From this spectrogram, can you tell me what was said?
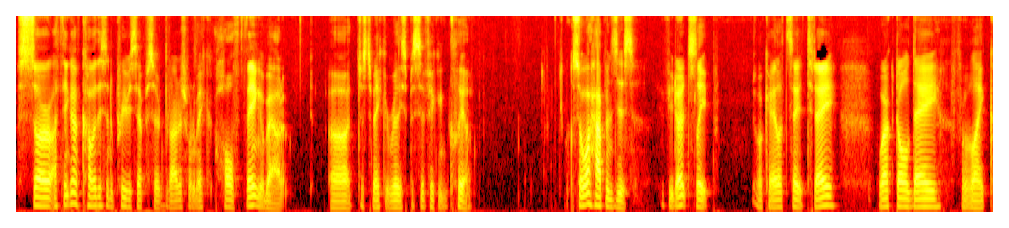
So, I think I've covered this in a previous episode, but I just want to make a whole thing about it, uh, just to make it really specific and clear. So, what happens is, if you don't sleep, okay, let's say today, worked all day, from like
